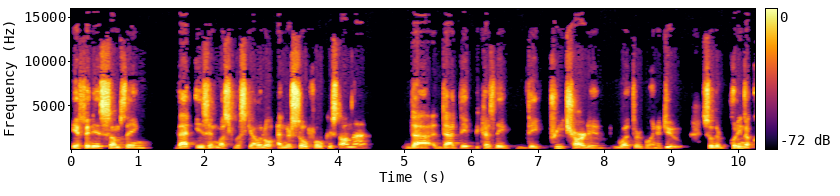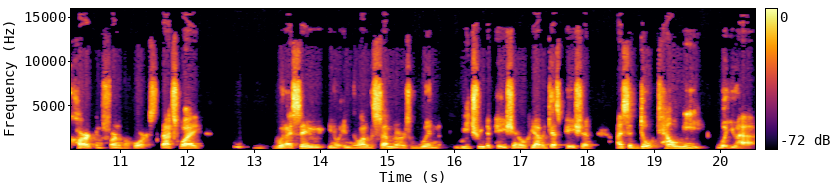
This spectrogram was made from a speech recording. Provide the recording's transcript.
if it is something that isn't musculoskeletal and they're so focused on that that that they because they they pre-charted what they're going to do so they're putting the cart in front of the horse that's why what i say you know in a lot of the seminars when we treat a patient or if we have a guest patient i said don't tell me what you have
